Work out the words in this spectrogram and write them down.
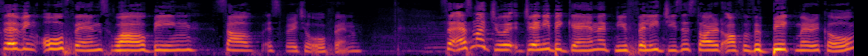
serving orphans while being self a spiritual orphan. So as my journey began at New Philly, Jesus started off with a big miracle.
